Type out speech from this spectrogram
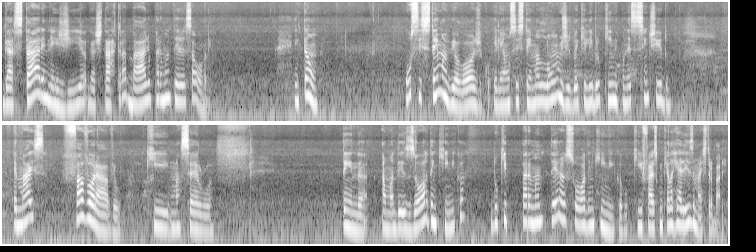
gastar energia, gastar trabalho para manter essa ordem. Então, o sistema biológico, ele é um sistema longe do equilíbrio químico nesse sentido. É mais favorável que uma célula tenda a uma desordem química do que para manter a sua ordem química, o que faz com que ela realize mais trabalho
